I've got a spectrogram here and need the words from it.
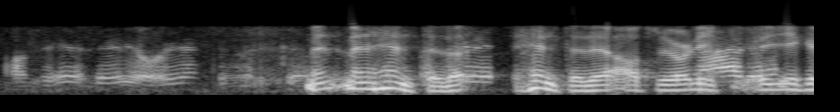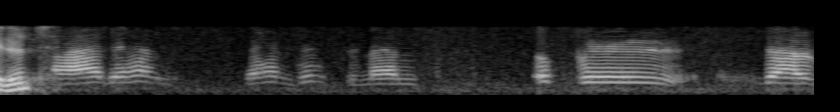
ja, det, det gör ju inte mycket. Men, men hendte, det, hendte det at du Nej, gikk, gikk rundt? Nej, det hände, det hände inte, men uppe där,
